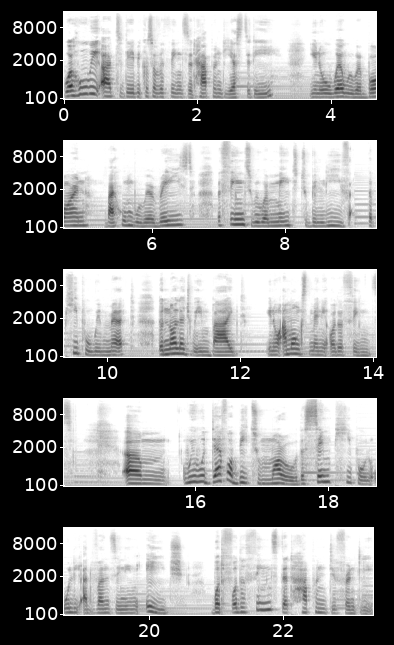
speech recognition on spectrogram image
we're who we are today because of the things that happened yesterday you know, where we were born, by whom we were raised, the things we were made to believe, the people we met, the knowledge we imbibed, you know, amongst many other things. Um, we would therefore be tomorrow the same people, only advancing in age, but for the things that happen differently,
